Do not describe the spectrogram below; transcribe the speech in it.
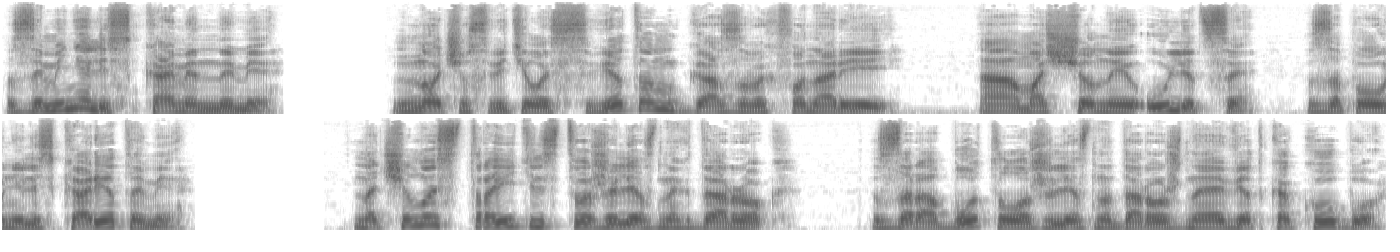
заменялись каменными. Ночь осветилась светом газовых фонарей, а мощенные улицы заполнились каретами. Началось строительство железных дорог. Заработала железнодорожная ветка Кобу,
